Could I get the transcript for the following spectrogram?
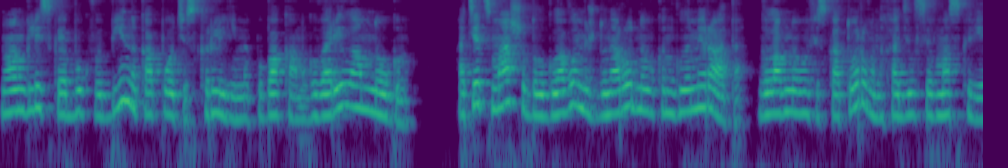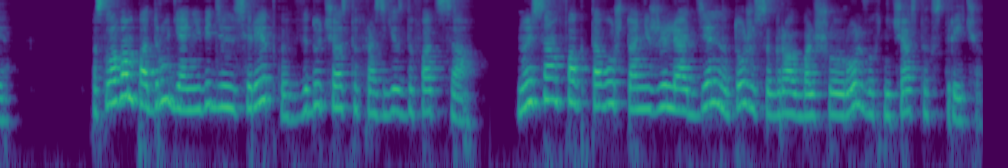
но английская буква «Б» на капоте с крыльями по бокам говорила о многом. Отец Маши был главой международного конгломерата, головной офис которого находился в Москве. По словам подруги, они виделись редко ввиду частых разъездов отца – но и сам факт того, что они жили отдельно, тоже сыграл большую роль в их нечастых встречах.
